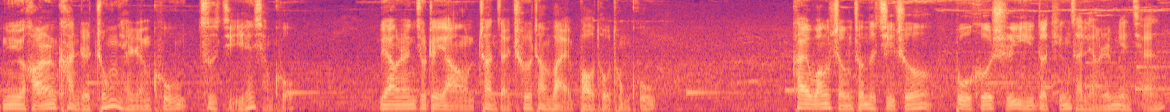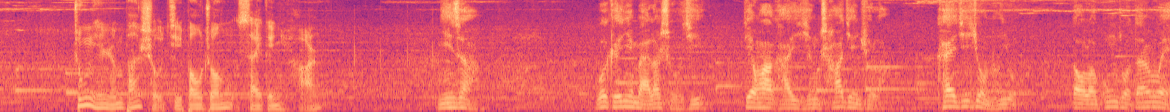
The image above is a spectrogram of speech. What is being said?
女孩看着中年人哭，自己也想哭。两人就这样站在车站外抱头痛哭。开往省城的汽车不合时宜地停在两人面前。中年人把手机包装塞给女孩：“妮子，我给你买了手机。”电话卡已经插进去了，开机就能用。到了工作单位，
